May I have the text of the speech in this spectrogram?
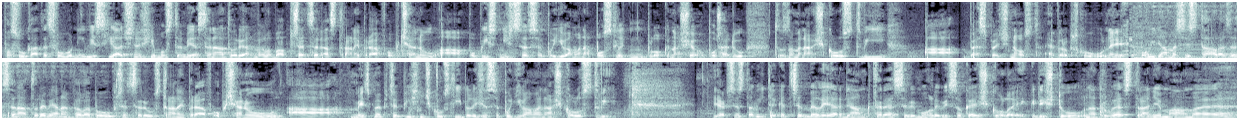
Posloucháte svobodný vysílač, naším hostem je senátor Jan Velba, předseda strany práv občanů a po písničce se podíváme na poslední blok našeho pořadu, to znamená školství a bezpečnost Evropskou unii. Povídáme si stále se senátorem Janem Velebou, předsedou strany práv občanů a my jsme před písničkou slíbili, že se podíváme na školství. Jak se stavíte ke třem miliardám, které si vymohly vysoké školy, když tu na druhé straně máme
